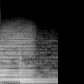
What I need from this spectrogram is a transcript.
Música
